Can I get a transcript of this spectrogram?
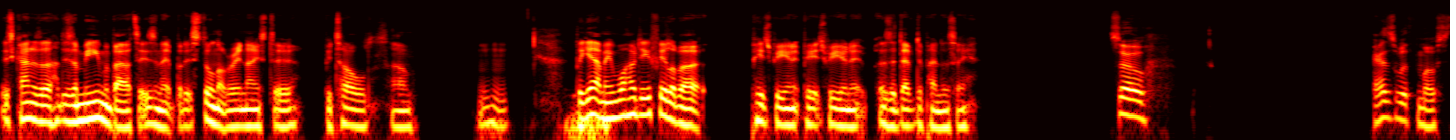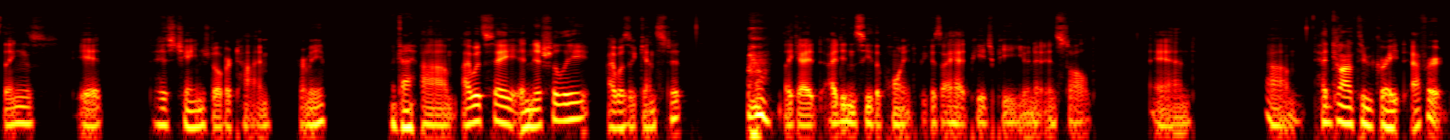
it's kind of a, there's a meme about it, isn't it? But it's still not very nice to be told. So, hmm but yeah, I mean, what, how do you feel about PHPUnit, PHP unit as a dev dependency? So, as with most things, it has changed over time for me. Okay. Um, I would say initially I was against it. like I I didn't see the point because I had PHPUnit installed and um, had gone through great effort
